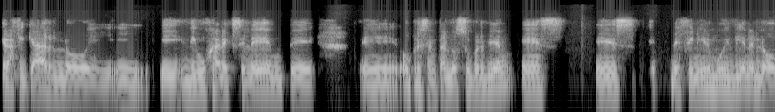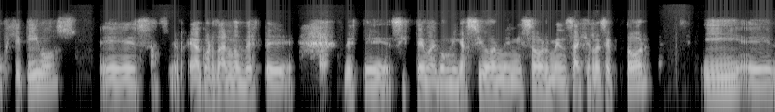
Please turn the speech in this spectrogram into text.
graficarlo y, dibujar excelente eh, o presentarlo súper bien es, es definir muy bien los objetivos, es acordarnos de este, de este sistema de comunicación emisor, mensaje, receptor y eh,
